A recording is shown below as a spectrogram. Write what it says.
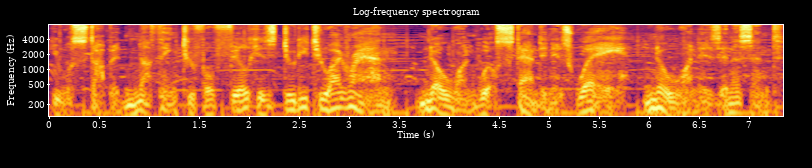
He will stop at nothing to fulfill his duty to Iran. No one will stand in his way. No one is innocent.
